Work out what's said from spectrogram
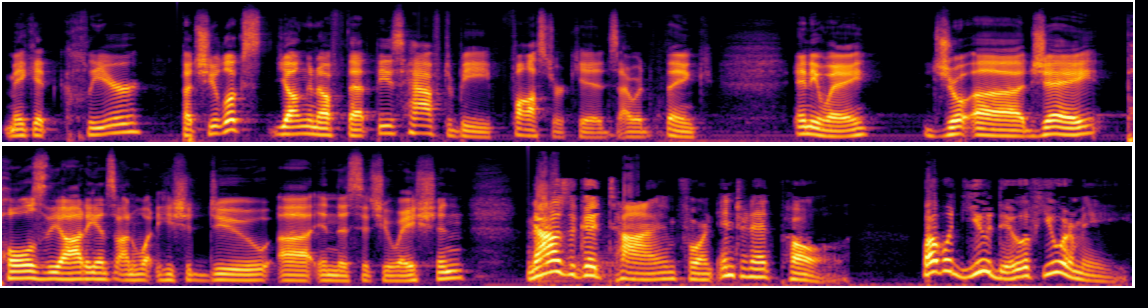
make it clear, but she looks young enough that these have to be foster kids, I would think. Anyway, jo- uh, Jay polls the audience on what he should do uh, in this situation. Now's a good time for an internet poll. What would you do if you were me?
